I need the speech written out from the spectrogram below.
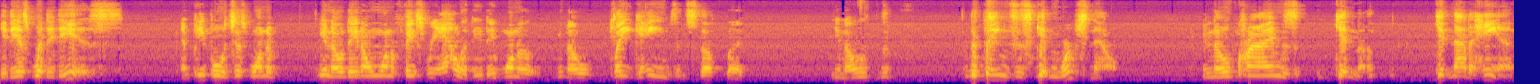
it is what it is, and people just want to, you know, they don't want to face reality. They want to, you know, play games and stuff. But you know, the, the things is getting worse now. You know, crimes getting getting out of hand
